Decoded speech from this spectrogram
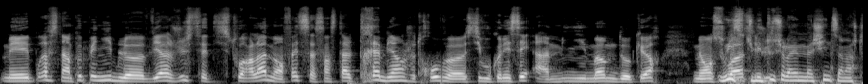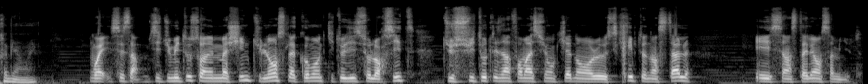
mais bref, c'était un peu pénible euh, via juste cette histoire-là, mais en fait, ça s'installe très bien, je trouve, euh, si vous connaissez un minimum Docker. Mais en soi, oui, si tu mets juste- tout sur la même machine, ça marche très bien. Ouais. Ouais, c'est ça. Si tu mets tout sur la même machine, tu lances la commande qui te dit sur leur site, tu suis toutes les informations qu'il y a dans le script d'install, et c'est installé en 5 minutes.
